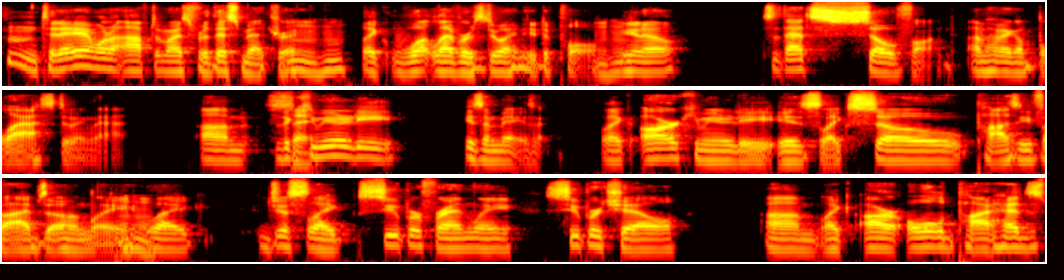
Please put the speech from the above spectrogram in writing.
hmm, today I want to optimize for this metric. hmm Like what levers do I need to pull? Mhm. You know? So that's so fun. I'm having a blast doing that. Um, the Sick. community is amazing. Like our community is like so posy vibes only. Mhm. Like just like super friendly, super chill. Um, like our old potheads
